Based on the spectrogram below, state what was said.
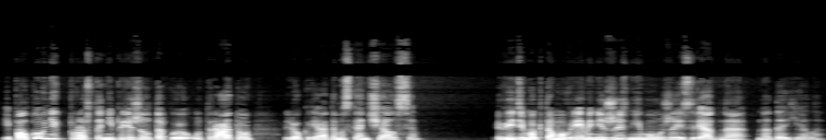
и полковник просто не пережил такую утрату, лег рядом и скончался. Видимо, к тому времени жизнь ему уже изрядно надоела.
